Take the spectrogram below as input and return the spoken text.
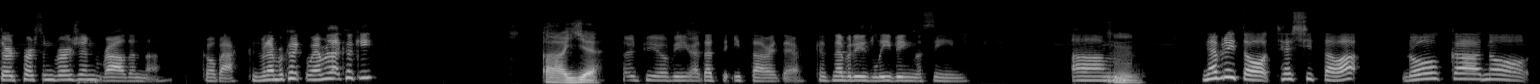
third person version rather than the go back. Because remember, cook. Remember that cookie? Uh, yeah. Third POV. Right. That's the ita right there. Because nobody's leaving the scene. Um. Mm. ネブリとテシタは廊下の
